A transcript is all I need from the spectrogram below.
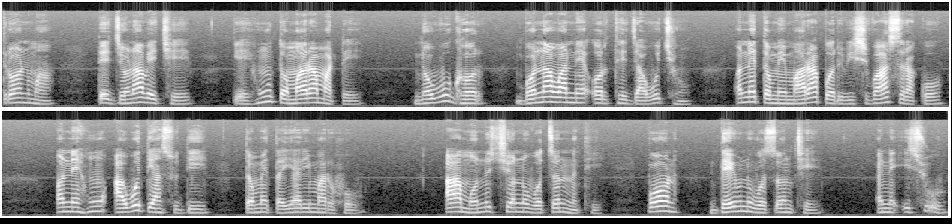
ત્રણમાં તે જણાવે છે કે, હું તમારા માટે નવું ઘર બનાવવાને અર્થે જાઉં છું અને તમે મારા પર વિશ્વાસ રાખો અને હું આવું ત્યાં સુધી તમે તૈયારીમાં રહો. આ મનુષ્યનું વચન નથી, પણ દેવનું વચન છે અને ઈસુ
